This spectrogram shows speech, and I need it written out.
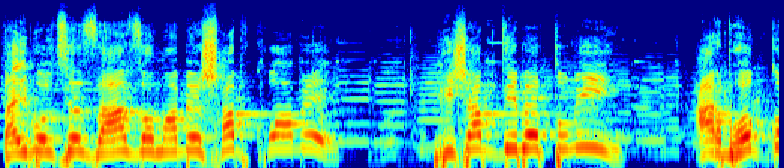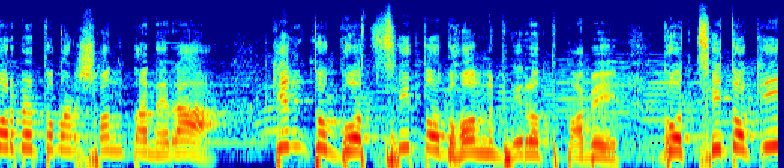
তাই বলছে, যা জমাবে সব খোয়াবে। হিসাব দিবে তুমি, আর ভোগ করবে তোমার সন্তানেরা। কিন্তু গচ্ছিত ধন ফেরত পাবে। গচ্ছিত কি?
